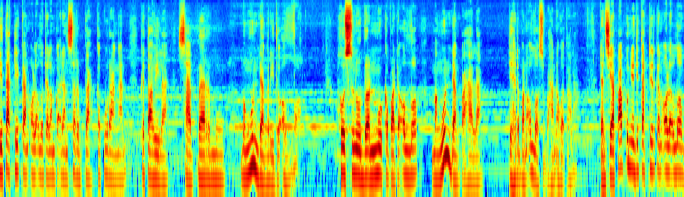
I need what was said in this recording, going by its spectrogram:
ditakdirkan oleh Allah dalam keadaan serba kekurangan, ketahuilah sabarmu mengundang ridho Allah. Husnudonmu kepada Allah mengundang pahala di hadapan Allah Subhanahu wa taala. Dan siapa pun yang ditakdirkan oleh Allah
